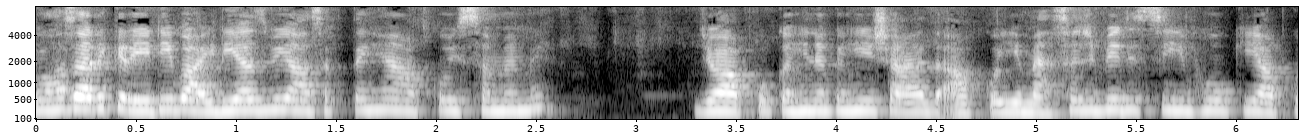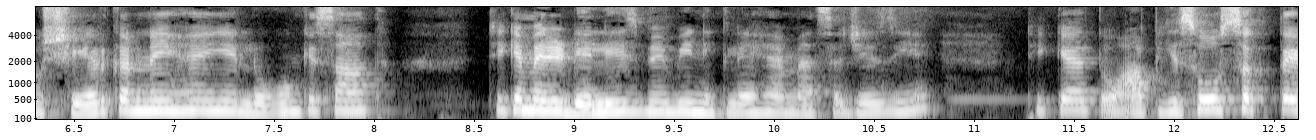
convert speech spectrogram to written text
बहुत सारे क्रिएटिव आइडियाज़ भी आ सकते हैं आपको इस समय में जो आपको कहीं ना कहीं शायद आपको ये मैसेज भी रिसीव हो कि आपको शेयर करने हैं ये लोगों के साथ। ठीक है मेरे डेलीज़ में भी निकले हैं मैसेजेस ये। ठीक है तो आप ये सोच सकते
